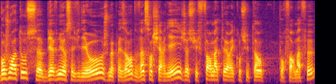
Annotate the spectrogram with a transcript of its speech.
Bonjour à tous, bienvenue dans cette vidéo. Je me présente, Vincent Cherrier, je suis formateur et consultant pour Formafeu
